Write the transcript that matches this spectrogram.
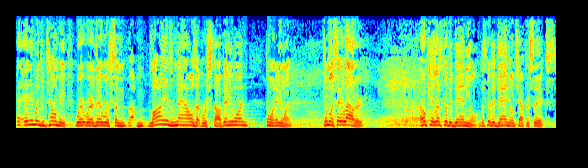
Anyone can tell me where, where there was some uh, lions' mouths that were stopped? Anyone? Come on, anyone. Come on, say louder. Okay, let's go to Daniel. Let's go to Daniel chapter 6.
